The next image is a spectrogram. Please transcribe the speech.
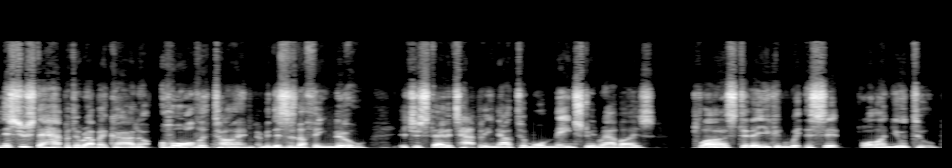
this used to happen to Rabbi Kahana all the time. I mean, this is nothing new. It's just that it's happening now to more mainstream rabbis. Plus, today you can witness it all on YouTube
